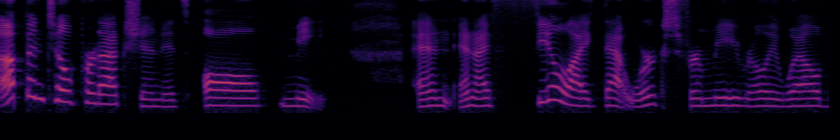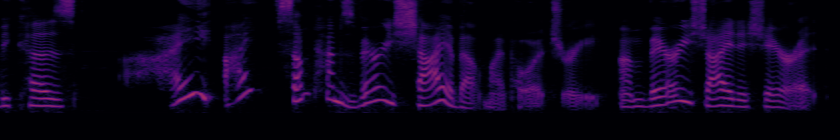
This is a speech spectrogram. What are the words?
up until production it's all me and and i feel like that works for me really well because I I'm sometimes very shy about my poetry. I'm very shy to share it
